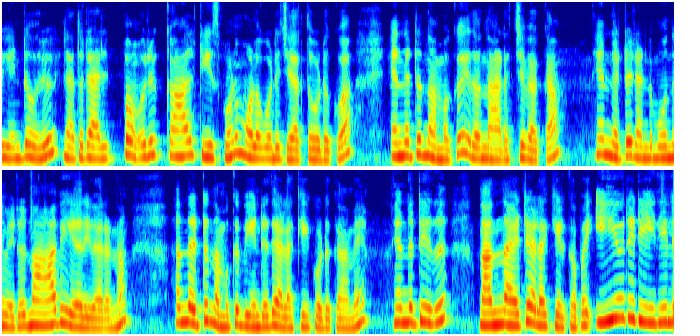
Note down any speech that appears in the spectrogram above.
വീണ്ടും ഒരു ഇതിനകത്തൊരു അല്പം ഒരു കാൽ ടീസ്പൂൺ മുളക് പൊടി ചേർത്ത് കൊടുക്കുക. എന്നിട്ട് നമുക്ക് ഇതൊന്ന് അടച്ച് വെക്കാം. എന്നിട്ട് രണ്ട് മൂന്ന് മിനിറ്റ് ഒന്ന് ആവി കയറി വരണം. എന്നിട്ട് നമുക്ക് വീണ്ടും ഇത് ഇളക്കി കൊടുക്കാമേ. എന്നിട്ട് ഇത് നന്നായിട്ട് ഇളക്കിയെടുക്കാം അപ്പോൾ ഈ ഒരു രീതിയിൽ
